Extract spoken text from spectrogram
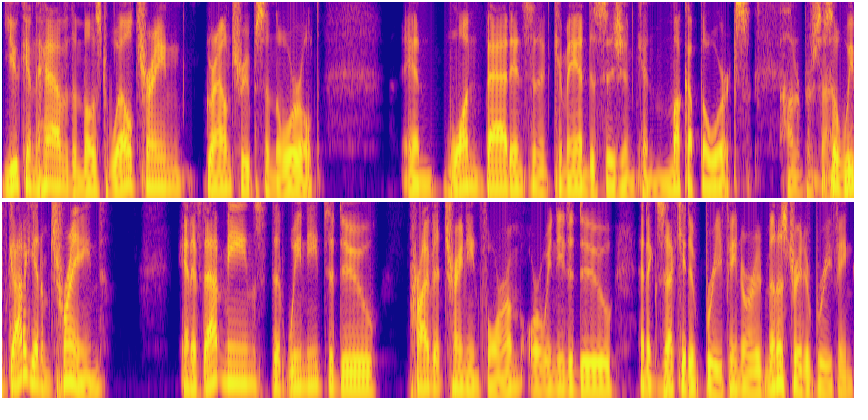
You can have the most well trained ground troops in the world, and one bad incident command decision can muck up the works. 100%. So we've got to get them trained. And if that means that we need to do private training for them or we need to do an executive briefing or administrative briefing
